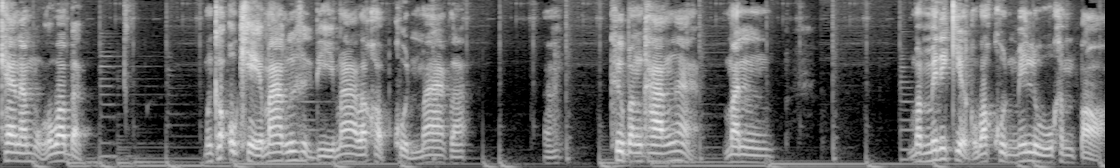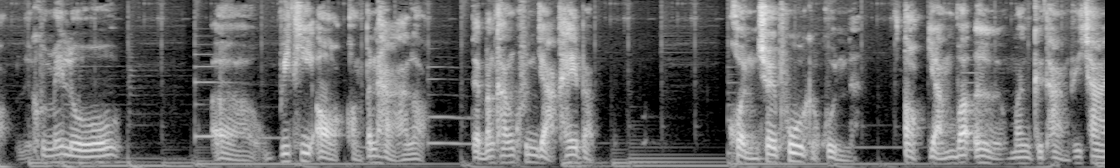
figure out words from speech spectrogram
แค่นั้นผมก็ว่าแบบ มันก็โอเคมากรู้สึกดีมากแล้วขอบคุณมากแล้วนะคือบางครั้งอะมันมันไม่ได้เกี่ยวกับว่าคุณไม่รู้คำตอบ หรือคุณไม่รู้ วิธีออกของปัญหาหรอก แต่บางครั้งคุณอยากให้แบบ คนช่วยพูดกับคุณตอกย้ำว่า เออ มันคือทางที่ใช่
